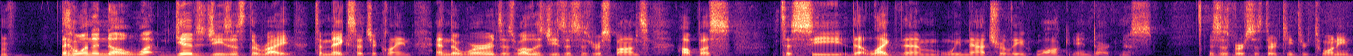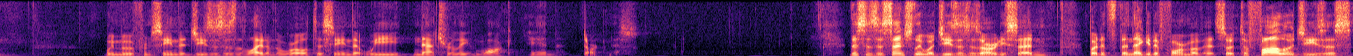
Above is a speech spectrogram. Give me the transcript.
They want to know what gives Jesus the right to make such a claim. And their words, as well as Jesus' response, help us to see that, like them, we naturally walk in darkness. This is verses 13 through 20. We move from seeing that Jesus is the light of the world to seeing that we naturally walk in darkness. This is essentially what Jesus has already said, but it's the negative form of it. So to follow Jesus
